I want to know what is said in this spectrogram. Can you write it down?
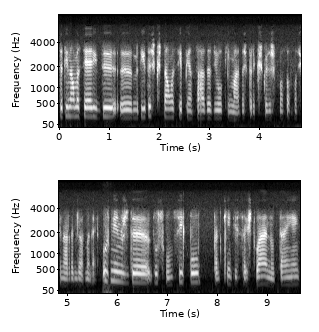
Portanto, há uma série de uh, medidas que estão a ser pensadas e ultimadas para que as coisas possam funcionar da melhor maneira. Os meninos de, do segundo ciclo, portanto, quinto e sexto ano, têm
